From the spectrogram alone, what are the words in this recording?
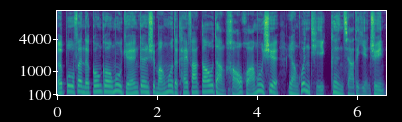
而部分的公共墓园更是盲目的开发高档豪华墓穴，让问题更加的严峻。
